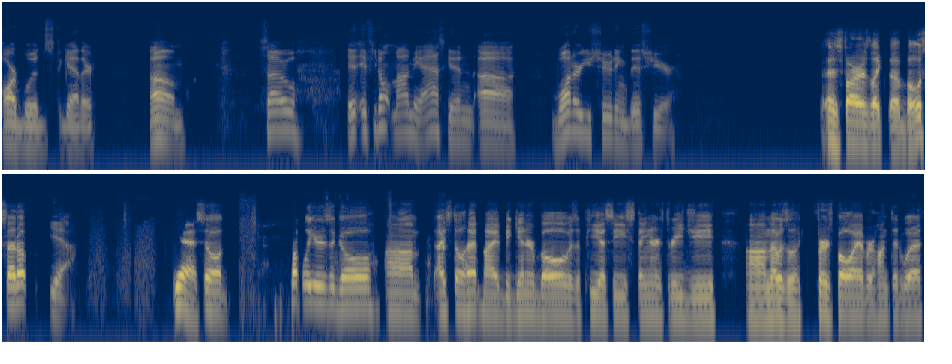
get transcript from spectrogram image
hardwoods together. Um, so if you don't mind me asking, uh, what are you shooting this year? As far as like the bow setup? Yeah. Yeah. So a couple of years ago, um, I still had my beginner bow. It was a PSE Stinger 3G. Um, that was the first bow I ever hunted with.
